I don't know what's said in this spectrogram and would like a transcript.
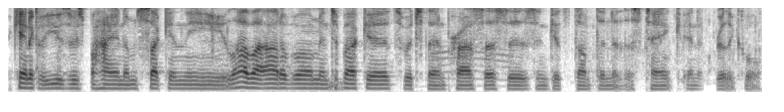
mechanical users behind them sucking the lava out of them into buckets, which then processes and gets dumped into this tank, and it's really cool.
